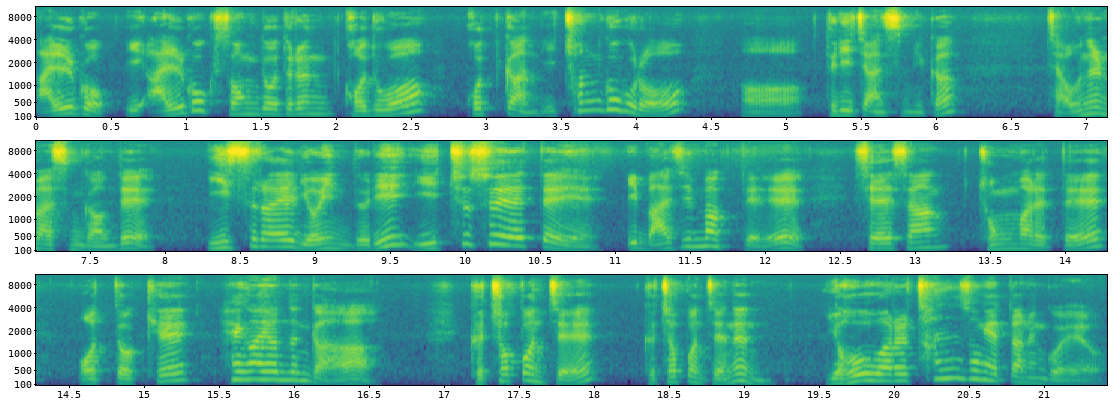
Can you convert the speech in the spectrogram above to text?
알곡 이 알곡 성도들은 거두어 곧간 이 천국으로 어, 드리지 않습니까? 자 오늘 말씀 가운데 이스라엘 여인들이 이 추수의 때에 이 마지막 때에 세상 종말의 때에 어떻게 행하였는가? 그 첫 번째 그 첫 번째는 여호와를 찬송했다는 거예요.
